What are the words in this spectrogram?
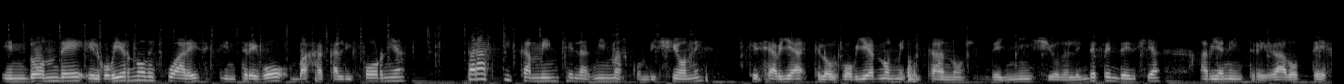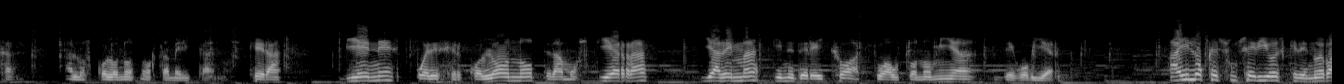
en donde el gobierno de Juárez entregó Baja California prácticamente en las mismas condiciones que se había que los gobiernos mexicanos de inicio de la independencia habían entregado Texas a los colonos norteamericanos, que era vienes, puedes ser colono, te damos tierras, y además tiene derecho a tu autonomía de gobierno. Ahí lo que sucedió es que de nuevo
